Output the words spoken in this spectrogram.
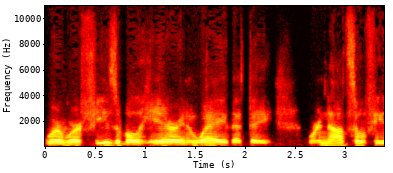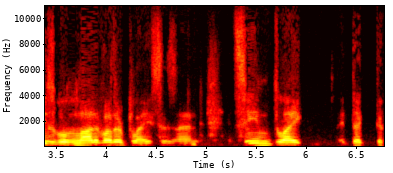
were, were feasible here in a way that they were not so feasible in a lot of other places. And it seemed like the, the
